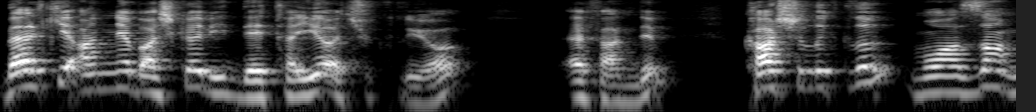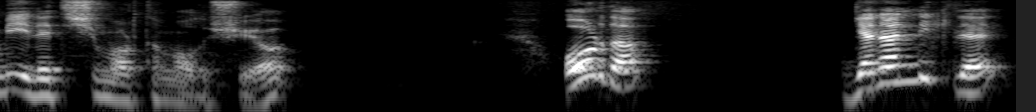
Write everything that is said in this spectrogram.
Belki anne başka bir detayı açıklıyor. Efendim. Karşılıklı muazzam bir iletişim ortamı oluşuyor. Orada genellikle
